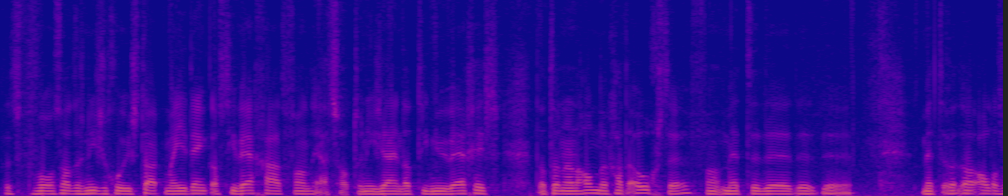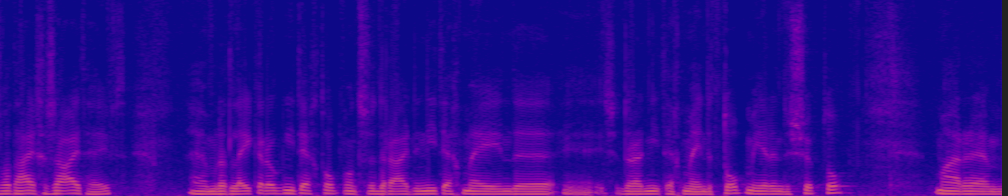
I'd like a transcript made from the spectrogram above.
het vervolgens hadden ze niet zo'n goede start. Maar je denkt als hij weggaat van, ja, het zal toch niet zijn dat hij nu weg is. Dat dan een ander gaat oogsten van, met, de, de, de, met alles wat hij gezaaid heeft. Eh, maar dat leek er ook niet echt op, want ze draaiden niet echt mee in de, eh, ze niet echt mee in de top, meer in de subtop. Maar ehm,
